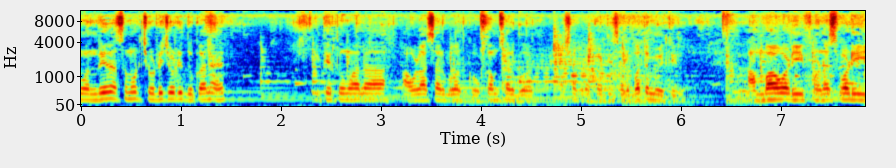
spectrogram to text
मंदिरासमोर छोटी छोटी दुकानं आहेत. इथे तुम्हाला आवळा सरबत कोकम सरबत अशा प्रकारची सरबतं मिळतील. आंबावडी फणसवडी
